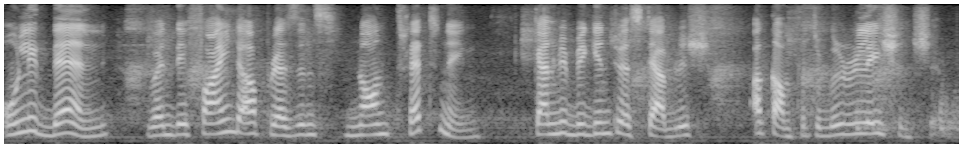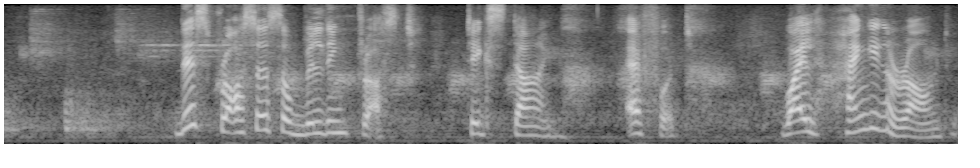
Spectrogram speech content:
Only then, when they find our presence non-threatening, can we begin to establish a comfortable relationship. This process of building trust takes time, effort. While hanging around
